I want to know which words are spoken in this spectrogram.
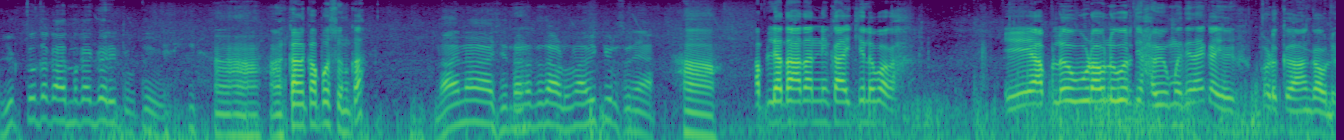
विकतो तर काय मग काय घरी ठेवतो हा हा हा. कळकापासून का? नाही ना शेताळाचं झाडू ना किरसुन्या. हा. आपल्या दादांनी काय केलं बघा. हे आपलं उडावलं वरती हवेमध्ये नाही काय फडकं अंगावलं.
